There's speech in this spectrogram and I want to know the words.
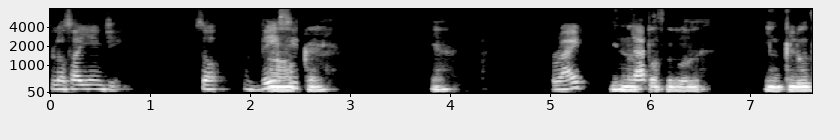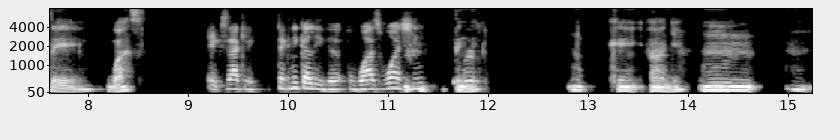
plus ing. So this oh, is okay. Yeah, right. It's not That- possible include the was. Exactly. Technically, the was washing the Okay, ah, yeah. Mm, mm,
